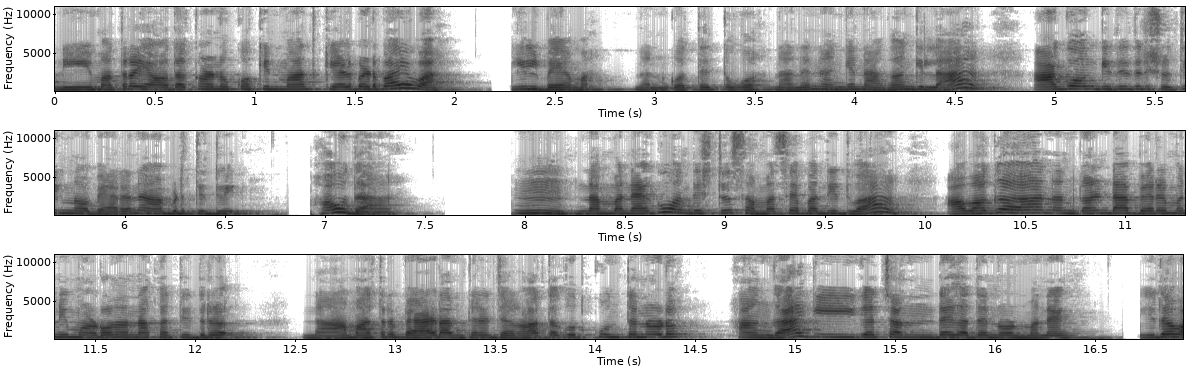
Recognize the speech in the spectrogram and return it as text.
ನೀ ಮಾತ್ರ ಯಾವ್ದ ಕಾರಣಕ್ಕೋಕಿನ ಮಾತು ಕೇಳ್ಬೇಡ ಬಾಯವ್ವ. ಇಲ್ಲಿ ಬೇಯಮ್ಮ ನನ್ಗೆ ಗೊತ್ತೈತೆ ತಗೋ, ನಾನೇನು ಹಂಗೇನು ಆಗಂಗಿಲ್ಲ. ಆಗೋ ಹಂಗಿದ್ರೆ ಶ್ರುತಿಗೆ ನಾವು ಬೇರೆನೇ ಆಗ್ಬಿಡ್ತಿದ್ವಿ. ಹೌದಾ? ಹ್ಮ್ ನಮ್ಮ ಮನ್ಯಾಗೂ ಒಂದಿಷ್ಟು ಸಮಸ್ಯೆ ಬಂದಿದ್ವಾ? ಅವಾಗ ನನ್ನ ಗಂಡ ಬೇರೆ ಮನೆ ಮಾಡೋಣ ಅನ್ನಕತ್ತಿದ್ರು. ನಾ ಮಾತ್ರ ಬೇಡ ಅಂತ ಜಗಳ ತೆಗೆದು ಕುಂತ ನೋಡು. ಹಂಗಾಗಿ ಈಗ ಚಂದಾಗ ಅದೇ ಮನೆ. ಇದಾವ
